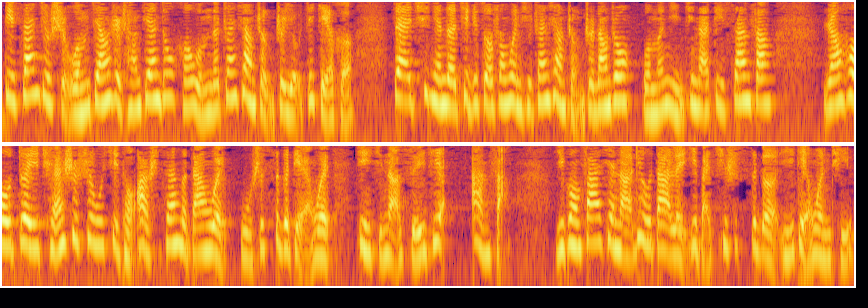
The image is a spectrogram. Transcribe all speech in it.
第三，就是我们将日常监督和我们的专项整治有机结合，在去年的纪律作风问题专项整治当中，我们引进了第三方，然后对全市税务系统二十三个单位、五十四个点位进行了随机暗访。一共发现了六大类一百七十四个疑点问题。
